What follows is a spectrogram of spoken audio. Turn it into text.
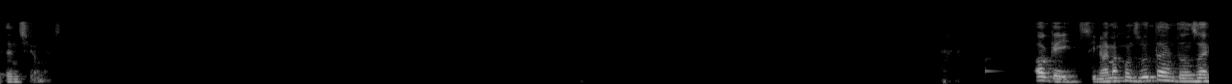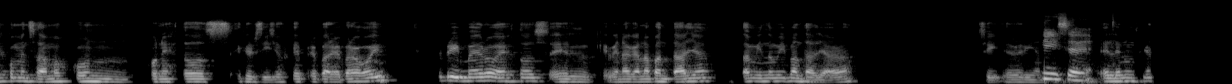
tensiones. Ok, si no hay más consultas, entonces comenzamos con, con estos ejercicios que preparé para hoy. El primero, estos, el que ven acá en la pantalla. Están viendo mi pantalla, ¿verdad? Sí, deberían. Sí, se ve. El enunciado,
